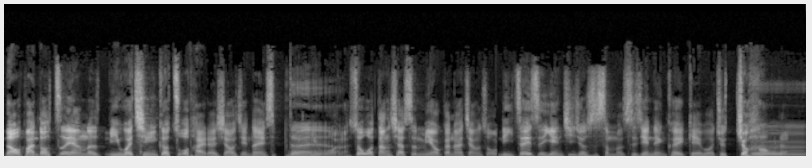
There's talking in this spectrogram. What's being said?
老板都这样了，你会请一个坐台的小姐，那也是不意外了。所以我当下是没有跟他讲说，你这只眼镜就是什么时间点可以给我就就好了，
